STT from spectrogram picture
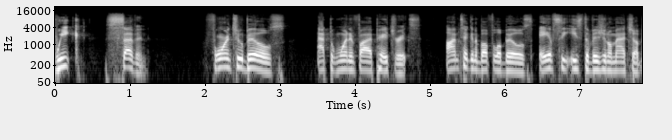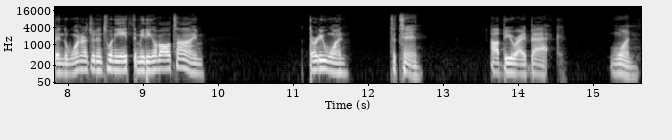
week seven. Four and two Bills at the one and five Patriots. I'm taking the Buffalo Bills AFC East divisional matchup in the 128th meeting of all time. 31 to 10. I'll be right back one.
